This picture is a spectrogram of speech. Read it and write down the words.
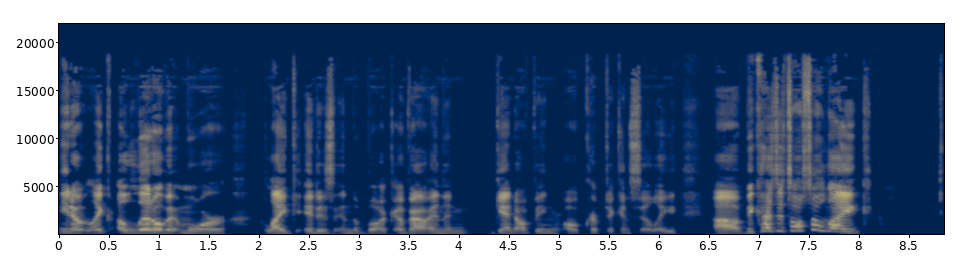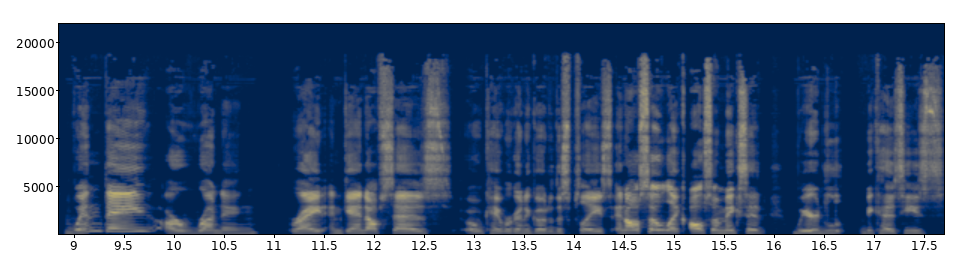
you know like a little bit more like it is in the book about and then Gandalf being all cryptic and silly uh because it's also like when they are running right? And Gandalf says, "Okay, we're gonna go to this place," and also like also makes it weird because he's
